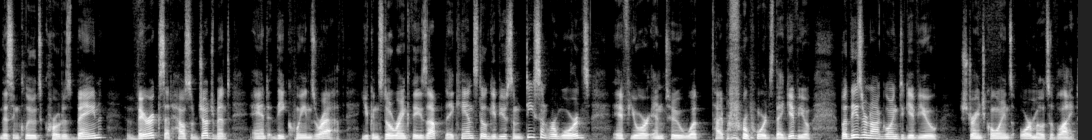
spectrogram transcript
This includes Crota's Bane, Variks at House of Judgment, and the Queen's Wrath. You can still rank these up. They can still give you some decent rewards if you're into what type of rewards they give you, but these are not going to give you strange coins or motes of light.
